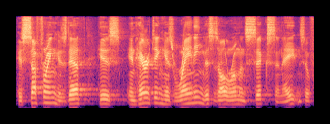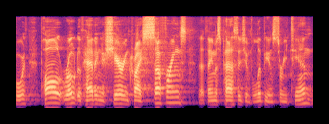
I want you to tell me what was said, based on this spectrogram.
his suffering, his death, his inheriting, his reigning. This is all Romans 6 and 8 and so forth. Paul wrote of having a share in Christ's sufferings, that famous passage in Philippians 3:10.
